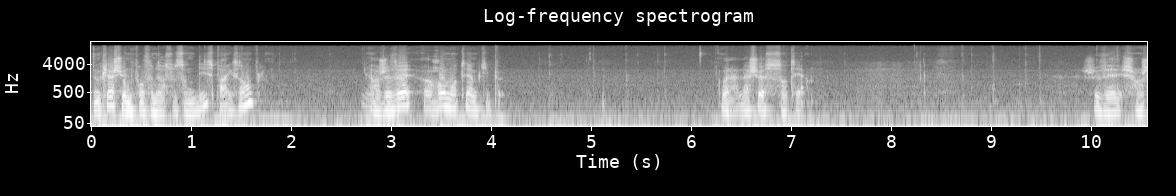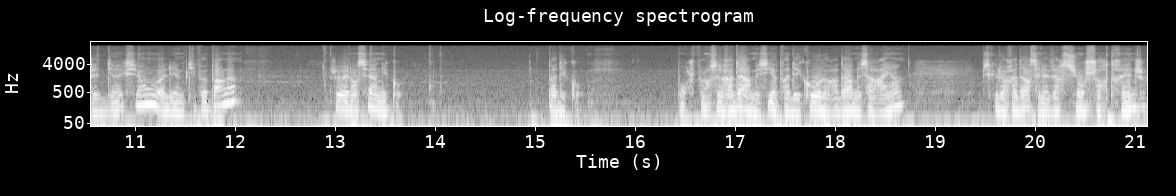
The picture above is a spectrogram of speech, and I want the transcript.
Donc là, je suis une profondeur 70 par exemple. Alors je vais remonter un petit peu. Voilà, là je suis à 61. Je vais changer de direction, aller un petit peu par là. Je vais lancer un écho. Pas d'écho. Bon, je peux lancer le radar, mais s'il n'y a pas d'écho, le radar ne sert à rien puisque le radar c'est la version short range,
